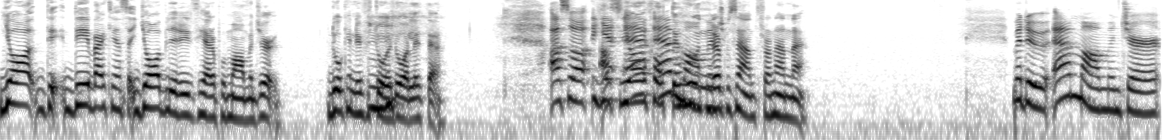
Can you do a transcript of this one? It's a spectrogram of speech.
Ja, det, det är verkligen så. Jag blir irriterad på momager. Då kan du förstå hur dåligt det. Alltså, Alltså jag har är- fått är det momager- 100% från henne. Men du, är momager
